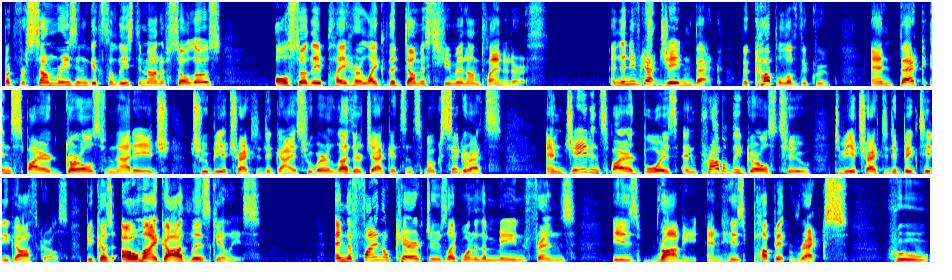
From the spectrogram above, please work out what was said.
but for some reason gets the least amount of solos. Also, they play her like the dumbest human on planet Earth. And then you've got Jade and Beck, the couple of the group. And Beck inspired girls from that age to be attracted to guys who wear leather jackets and smoke cigarettes. And Jade inspired boys, and probably girls too, to be attracted to big titty goth girls. Because, oh my god, Liz Gillies. And the final character who's like one of the main friends is Robbie and his puppet Rex, who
